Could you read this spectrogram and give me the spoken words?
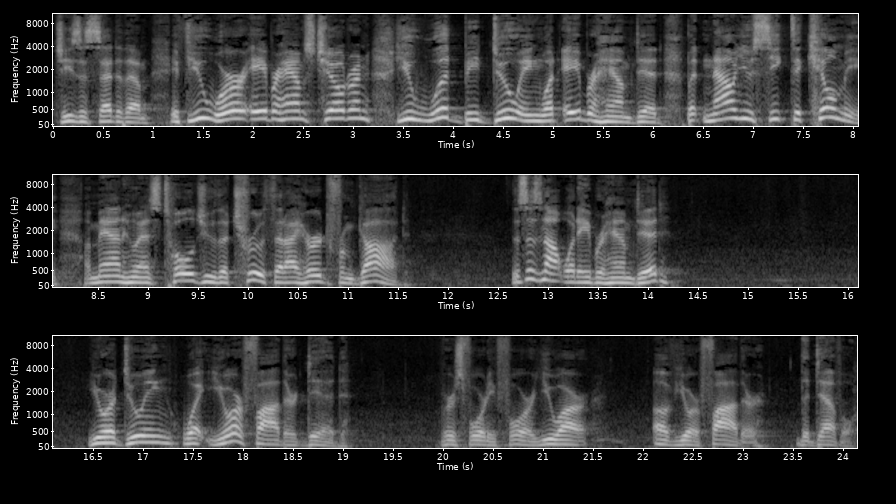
Jesus said to them, If you were Abraham's children, you would be doing what Abraham did. But now you seek to kill me, a man who has told you the truth that I heard from God. This is not what Abraham did. You are doing what your father did. Verse 44 You are of your father, the devil,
